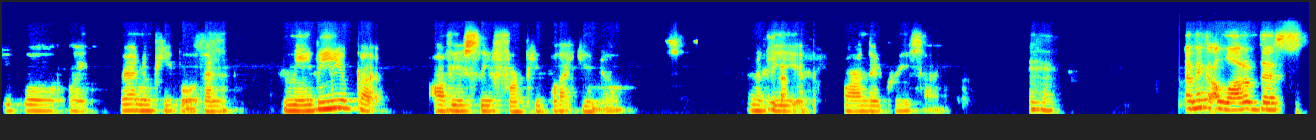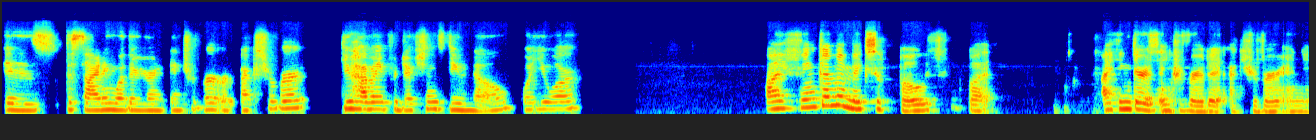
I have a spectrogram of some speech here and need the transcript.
people like random people, then maybe, but obviously for people that you know, it's gonna be a bit more on the agree side. I think a lot of this is deciding whether you're an introvert or extrovert. Do you have any predictions? Do you know what you are? I think I'm a mix of both, but I think there's introverted extrovert and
